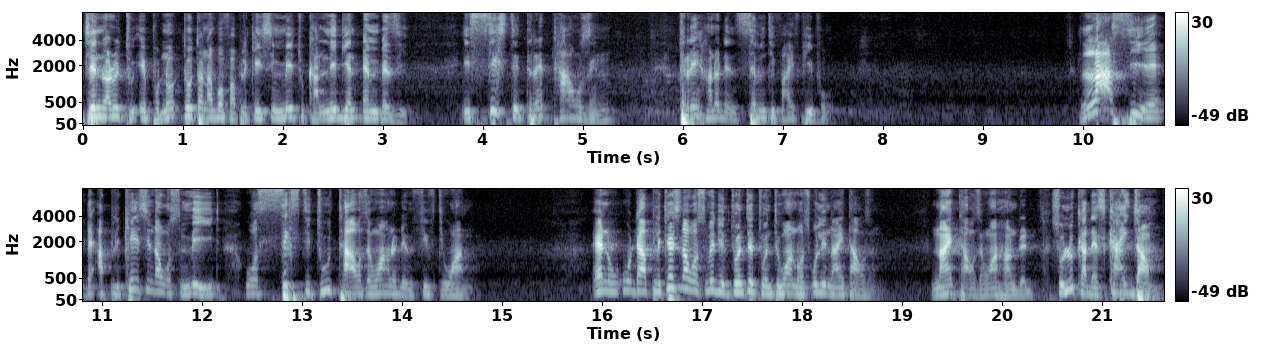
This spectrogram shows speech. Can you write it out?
January to April, no total number of applications made to Canadian embassy is 63,375 people. Last year, the application that was made was 62,151. And the application that was made in 2021 was only 9,000. 9,100. So look at the sky jump.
